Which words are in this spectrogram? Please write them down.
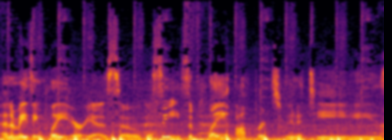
an amazing play area. So we'll see some play opportunities.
